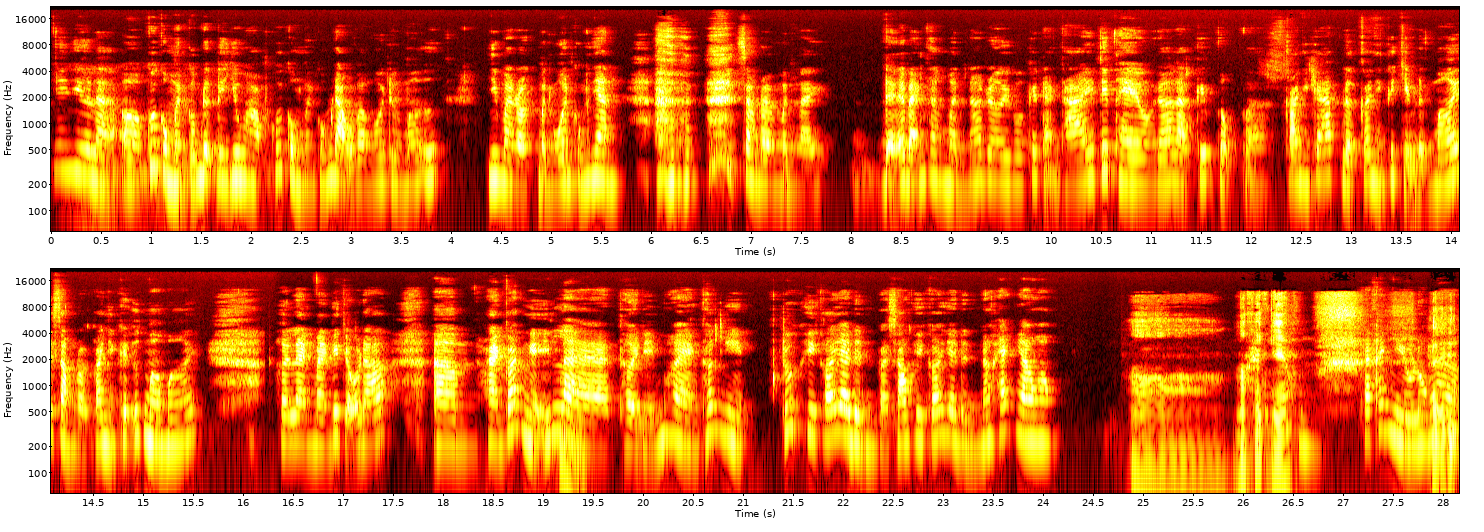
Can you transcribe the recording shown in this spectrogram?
Giống như là ờ cuối cùng mình cũng được đi du học cuối cùng mình cũng đậu vào ngôi trường mơ ước. Nhưng mà rồi mình quên cũng nhanh. Xong rồi mình lại để bản thân mình nó rơi vô cái trạng thái tiếp theo đó là tiếp tục ờ, có những cái áp lực có những cái chịu đựng mới xong rồi có những cái ước mơ mới. Hơi lan man cái chỗ đó. À, hoàng có nghĩ là thời điểm hoàng thất nghiệp trước khi có gia đình và sau khi có gia đình nó khác nhau không Ờ, nó khác nhau ừ. khác khác nhiều luôn á Thì- ha.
